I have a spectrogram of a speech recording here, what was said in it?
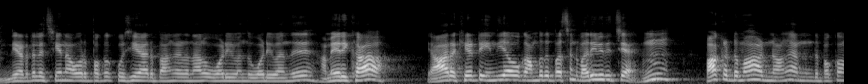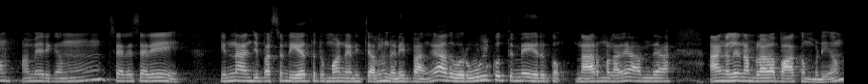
இந்த இடத்துல சீனா ஒரு பக்கம் குஷியாக இருப்பாங்க இருந்தாலும் ஓடி வந்து ஓடி வந்து அமெரிக்கா யாரை கேட்டு இந்தியாவுக்கு ஐம்பது பர்சன்ட் வரி விதிச்ச? ம் பார்க்கட்டுமா அப்படின்னுவாங்க. அந்த பக்கம் அமெரிக்கா ம் சரி சரி. இன்னும் அஞ்சு பர்சன்ட் ஏற்றுட்டுமான்னு நினச்சாலும் நினைப்பாங்க. அது ஒரு உள்குத்துமே இருக்கும். நார்மலாகவே அந்த ஆங்கிலையும் நம்மளால் பார்க்க முடியும்.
